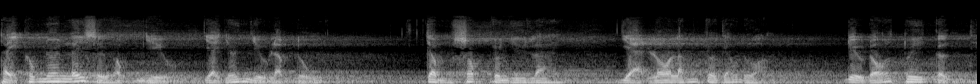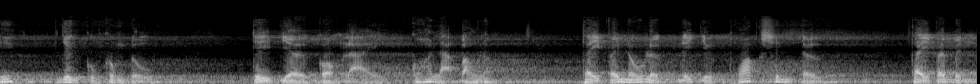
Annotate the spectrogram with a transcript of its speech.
Thầy không nên lấy sự học nhiều và nhớ nhiều làm đủ chăm sóc cho như lai và lo lắng cho giáo đoàn điều đó tuy cần thiết nhưng cũng không đủ thì giờ còn lại có là bao lắm thầy phải nỗ lực để vượt thoát sinh tử thầy phải bình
